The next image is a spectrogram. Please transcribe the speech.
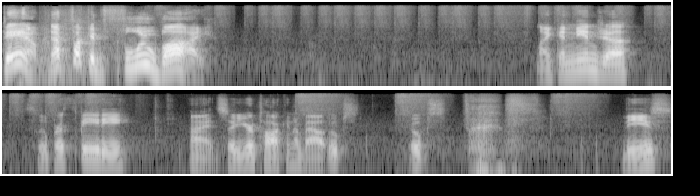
Damn, that fucking flew by. Like a ninja. Super speedy. Alright, so you're talking about. Oops. Oops. These.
